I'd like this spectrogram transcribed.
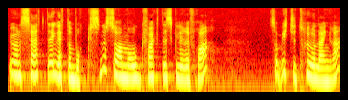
Uansett, jeg vet om voksne som òg faktisk glir ifra. Som ikke tror lenger.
